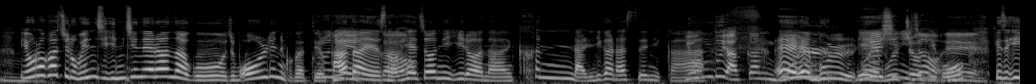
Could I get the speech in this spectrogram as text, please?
음. 여러 가지로 왠지 임진왜란하고 좀 어울리는 것 같아요. 그러니까요. 바다에서 해전이 일어난 큰 난리가 났으니까. 용도 약간 물, 예, 예, 물, 예, 물. 쪽이고. 예. 그래서 이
